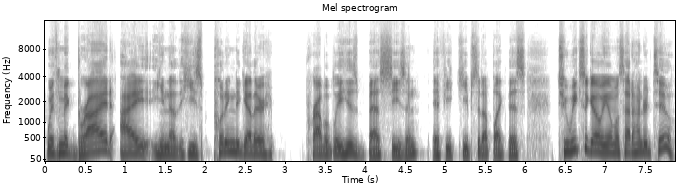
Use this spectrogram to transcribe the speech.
with McBride, I you know he's putting together probably his best season if he keeps it up like this. Two weeks ago, he almost had 102.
